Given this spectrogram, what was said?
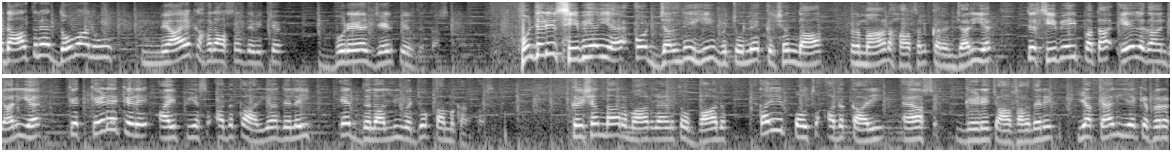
ਅਦਾਲਤ ਨੇ ਦੋਵਾਂ ਨੂੰ ਨਿਆਇਕ ਹਿਰਾਸਤ ਦੇ ਵਿੱਚ ਬੁਰੇਲ ਜੇਲ੍ਹ ਭੇਜ ਦਿੱਤਾ ਸੀ। ਹੁਣ ਜਿਹੜੀ ਸੀਬੀਆਈ ਹੈ, ਉਹ ਜਲਦੀ ਹੀ ਵਿਚੋਲੇ ਕ੍ਰਿਸ਼ਨ ਦਾ ਰਿਮਾਂਡ ਹਾਸਲ ਕਰਨ ਜਾ ਰਹੀ ਹੈ। ਤੇ ਸੀਬੀਆਈ ਪਤਾ ਇਹ ਲਗਾਉਣ ਜਾ ਰਹੀ ਹੈ ਕਿ ਕਿਹੜੇ-ਕਿਹੜੇ ਆਈਪੀਐਸ ਅਧਿਕਾਰੀਆਂ ਦੇ ਲਈ ਇਹ ਦਲਾਲੀ ਵਜੋਂ ਕੰਮ ਕਰਦਾ ਸੀ। ਕ੍ਰਿਸ਼ਨ ਦਾ ਰਿਮਾਂਡ ਲੈਣ ਤੋਂ ਬਾਅਦ ਕਈ ਪੁਲਿਸ ਅਧਿਕਾਰੀ ਇਸ ਗੇੜੇ 'ਚ ਆ ਸਕਦੇ ਨੇ ਜਾਂ ਕਹਿ ਲਈਏ ਕਿ ਫਿਰ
